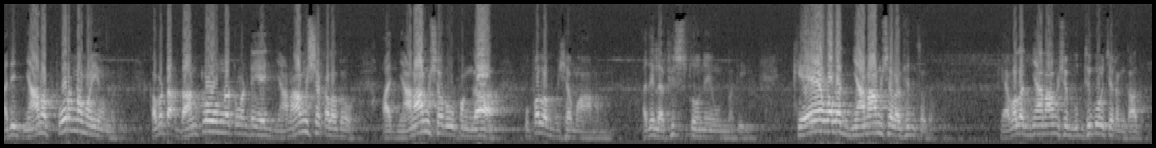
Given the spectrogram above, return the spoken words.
అది జ్ఞానపూర్ణమై ఉన్నది. కాబట్టి దాంట్లో ఉన్నటువంటి ఏ జ్ఞానాంశ కలదో ఆ జ్ఞానాంశ రూపంగా ఉపలభ్యమానం. అది లభిస్తూనే ఉన్నది. కేవల జ్ఞానాంశ లభించదు. కేవల జ్ఞానాంశ బుద్ధిగోచరం కాదు.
